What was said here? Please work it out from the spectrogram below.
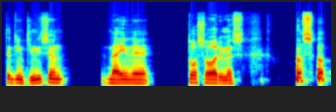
τέτοιων κινήσεων να είναι τόσο όριμες όσο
